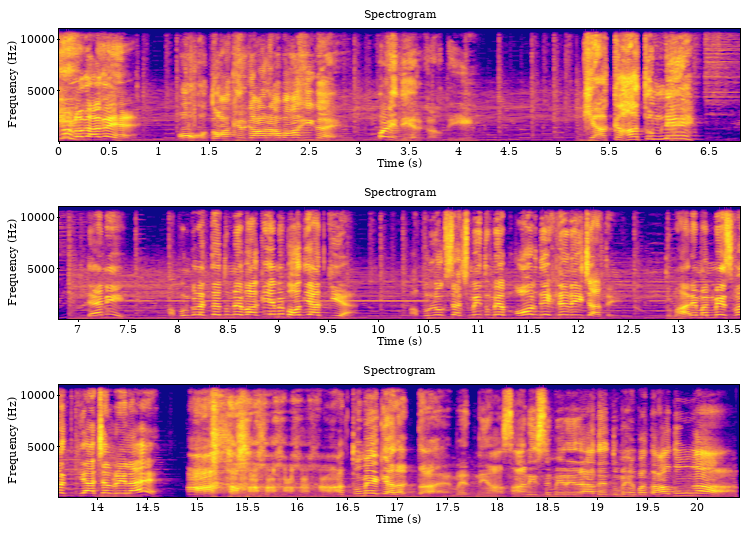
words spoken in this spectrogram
वो लोग आ गए हैं। ओह तो आखिरकार आप आ ही गए। बड़ी देर कर दी। क्या कहा तुमने? डैनी अपन को लगता है तुमने वाकई हमें बहुत याद किया। अपन लोग सच में तुम्हें अब और देखना नहीं चाहते। तुम्हारे मन में इस वक्त क्या चल रहा है? आहाहाहाहा, तुम्हें क्या लगता है? मैं इतनी आसानी से मेरे इरादे तुम्हें बता दूँगा।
